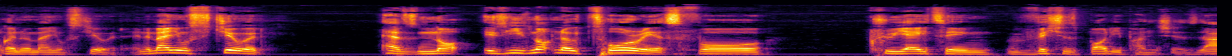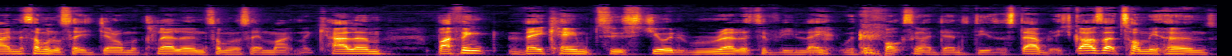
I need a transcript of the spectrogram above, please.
going to Emanuel Steward. And Emanuel Steward has not is he's not notorious for creating vicious body punches. And someone will say Gerald McClellan, someone will say Mike McCallum, but I think they came to Steward relatively late with their boxing identities established. Guys like Tommy Hearns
